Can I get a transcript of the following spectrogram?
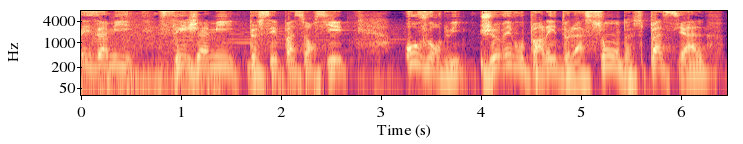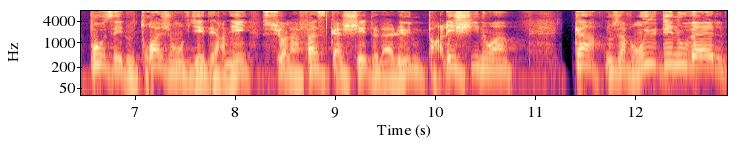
Les amis, c'est Jamy de C'est pas sorcier. Aujourd'hui, je vais vous parler de la sonde spatiale posée le 3 janvier dernier sur la face cachée de la Lune par les Chinois. Car nous avons eu des nouvelles.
